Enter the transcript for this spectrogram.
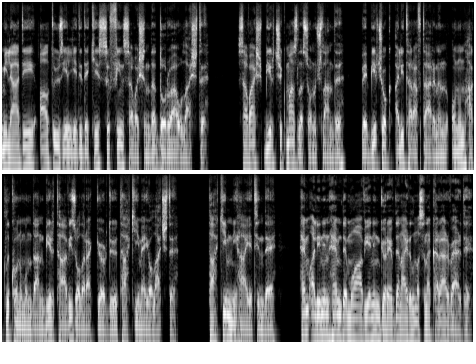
miladi 657'deki Sıffin Savaşı'nda doruğa ulaştı. Savaş bir çıkmazla sonuçlandı ve birçok Ali taraftarının onun haklı konumundan bir taviz olarak gördüğü tahkime yol açtı. Tahkim nihayetinde hem Ali'nin hem de Muaviye'nin görevden ayrılmasına karar verdi.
